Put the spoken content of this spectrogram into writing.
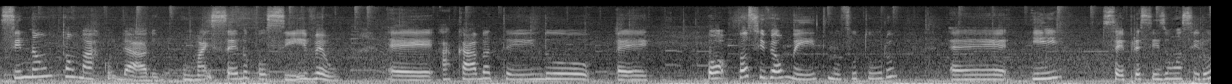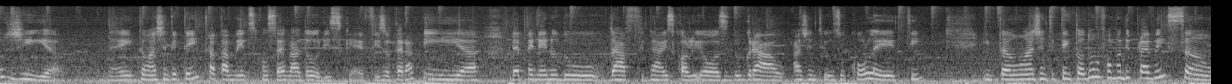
Se não tomar cuidado o mais cedo possível, é, acaba tendo é, possivelmente no futuro é, e ser preciso uma cirurgia. Né? Então a gente tem tratamentos conservadores, que é fisioterapia, dependendo do, da, da escoliose, do grau, a gente usa o colete. Então a gente tem toda uma forma de prevenção.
